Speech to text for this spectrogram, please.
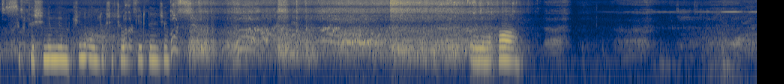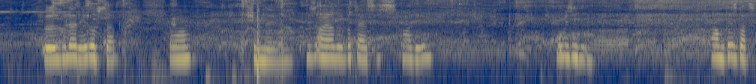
Sık dişini mümkün oldukça çabuk geri döneceğim. Oh! Oha. Öldüler ya dostlar. Tamam. Şimdi biz ayarladık telsiz. Hadi. Bu bizi Tamam tez kat.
